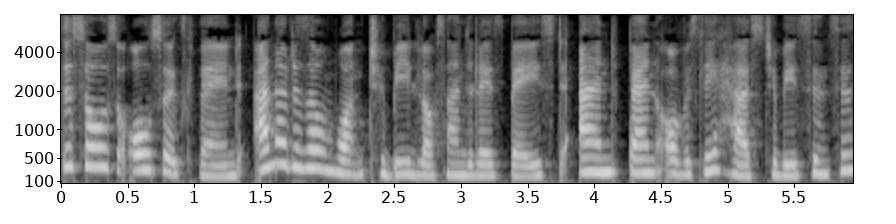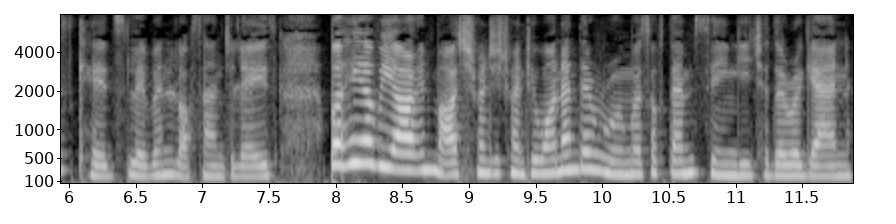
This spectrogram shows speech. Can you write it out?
The source also explained Ana doesn't want to be Los Angeles based, and Ben obviously has to be since his kids live in Los Angeles. But here we are in March 2021, and there are rumors of them seeing each other again.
